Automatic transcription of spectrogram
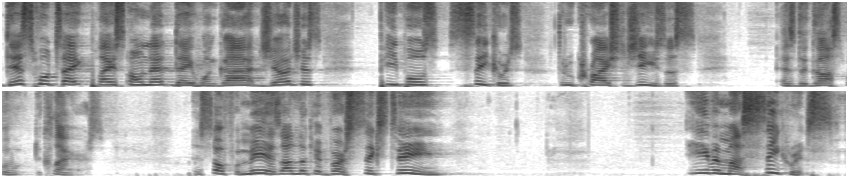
this will take place on that day when God judges people's secrets through Christ Jesus, as the gospel declares. And so for me, as I look at verse 16, even my secrets.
